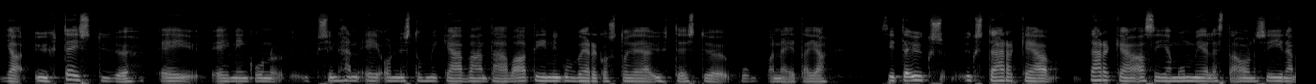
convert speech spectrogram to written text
Ja yhteistyö, ei, ei niin kuin, yksinhän ei onnistu mikään, vaan tämä vaatii niin kuin verkostoja ja yhteistyökumppaneita. Ja sitten yksi, yksi tärkeä, tärkeä asia mun mielestä on siinä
